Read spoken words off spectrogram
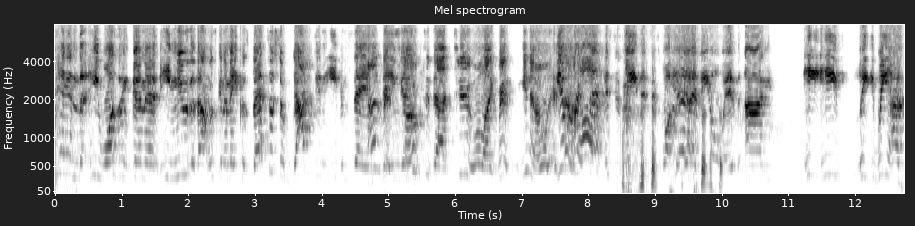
in him that he wasn't gonna. He knew that that was gonna make us better. So dad didn't even say anything. and spoke to dad too. Like, you know, Yeah, Rip said this is me, this is what they're gonna deal with, and he he like, we had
